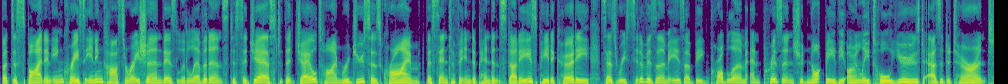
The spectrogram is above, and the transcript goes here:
But despite an increase in incarceration, there's little evidence to suggest that jail time reduces crime. The Centre for Independent Studies, Peter Kurti, says recidivism is a big problem and prison should not be the only tool used as a deterrent.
